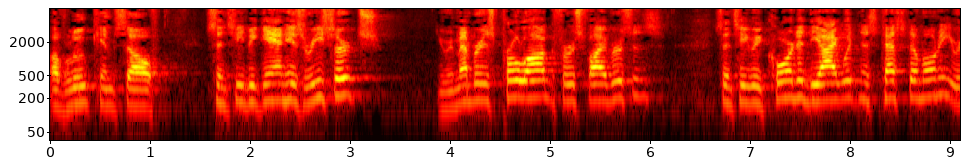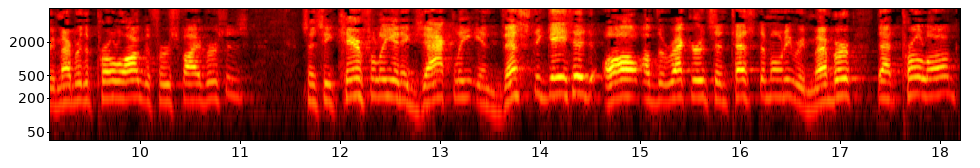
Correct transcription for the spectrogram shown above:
of Luke himself since he began his research. You remember his prologue, first five verses? Since he recorded the eyewitness testimony, you remember the prologue, the first five verses? Since he carefully and exactly investigated all of the records and testimony, remember that prologue?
